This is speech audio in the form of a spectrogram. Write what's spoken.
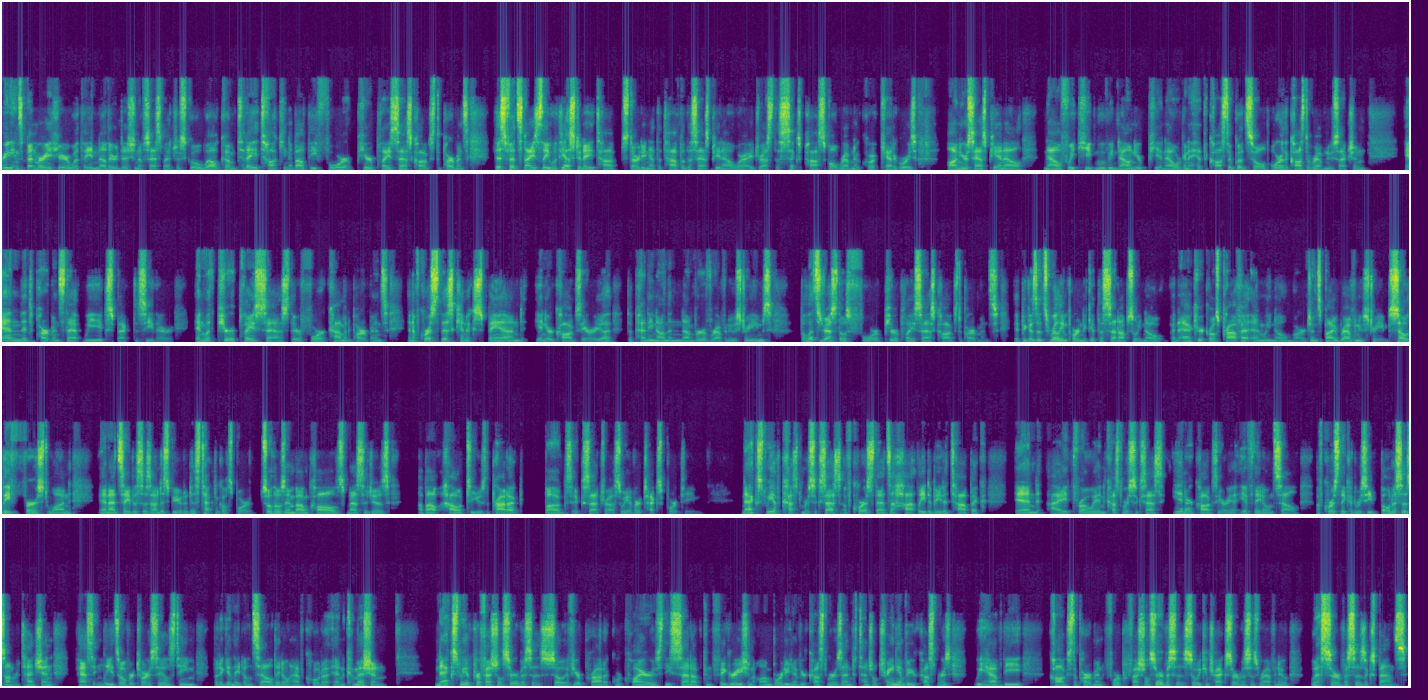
Greetings, Ben Murray here with another edition of SaaS Metrics School. Welcome. Today, talking about the four pure play SaaS COGS departments. This fits nicely with yesterday, top starting at the top of the SaaS P&L, where I addressed the six possible revenue categories on your SaaS P&L. Now, if we keep moving down your P&L, we're going to hit the cost of goods sold or the cost of revenue section and the departments that we expect to see there. And with Pure Play SaaS, there are four common departments. And of course, this can expand in your COGS area depending on the number of revenue streams. But let's address those four Pure Play SaaS COGS departments it, because it's really important to get this set up so we know an accurate gross profit and we know margins by revenue stream. So the first one, and I'd say this is undisputed, is technical support. So those inbound calls, messages about how to use the product, bugs, etc. So we have our tech support team. Next, we have customer success. Of course, that's a hotly debated topic. And I throw in customer success in our COGS area if they don't sell. Of course, they could receive bonuses on retention, passing leads over to our sales team. But again, they don't sell, they don't have quota and commission. Next, we have professional services. So if your product requires the setup, configuration, onboarding of your customers, and potential training of your customers, we have the COGS department for professional services. So we can track services revenue with services expense.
